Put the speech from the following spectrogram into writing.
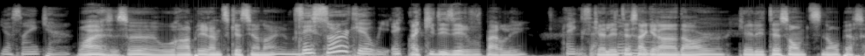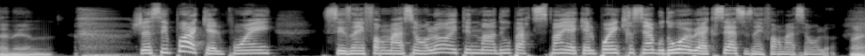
il y a cinq ans. Ouais, c'est ça. Ou remplir un petit questionnaire. C'est sûr que oui. Écoute, À qui désirez-vous parler? exactement. Quelle était sa grandeur? Quel était son petit nom personnel? Je sais pas à quel point ces informations-là ont été demandées aux participants et à quel point Christian Boudreau a eu accès à ces informations-là. Ouais.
